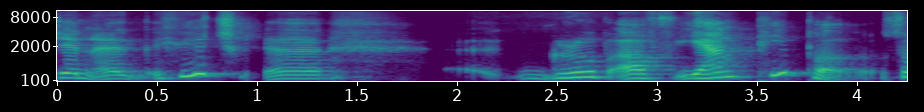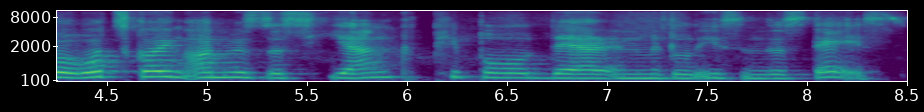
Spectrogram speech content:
well, a huge uh, group of young people. So what's going on with this young people there in middle east in these days?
